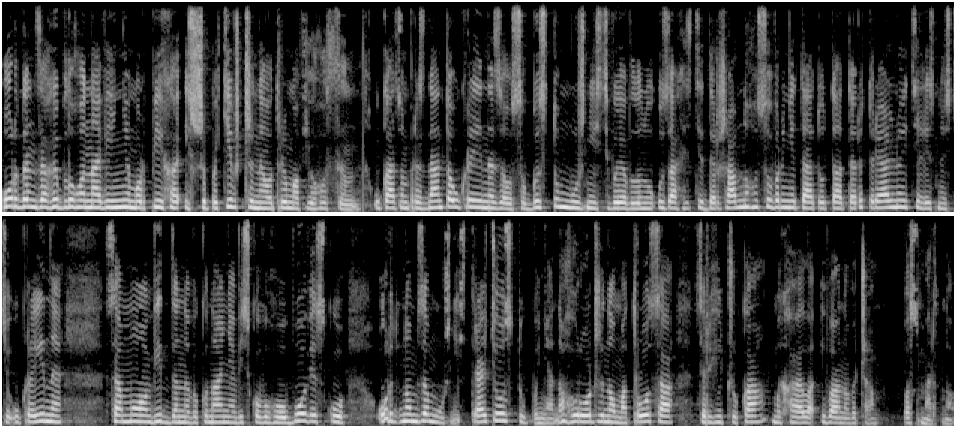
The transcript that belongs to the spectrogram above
Орден загиблого на війні морпіха із Шепетівщини отримав його син. Указом президента України за особисту мужність, виявлену у захисті державного суверенітету та територіальної цілісності України, самовіддане виконання військового обов'язку, орденом за мужність третього ступеня нагороджено матроса Сергійчука Михайла Івановича посмертно.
